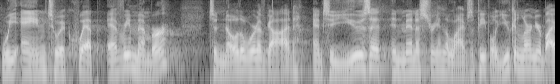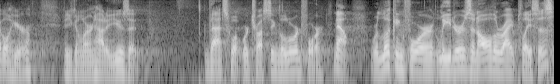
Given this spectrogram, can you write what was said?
we aim to equip every member to know the Word of God and to use it in ministry in the lives of people. You can learn your Bible here, and you can learn how to use it. That's what we're trusting the Lord for. Now, we're looking for leaders in all the right places.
